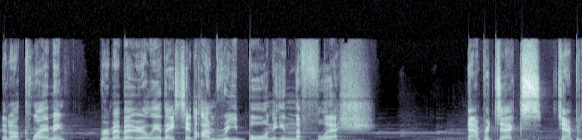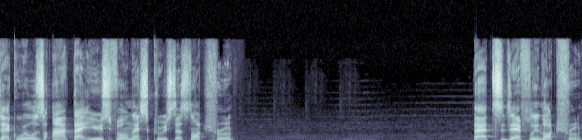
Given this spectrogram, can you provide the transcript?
They're not claiming. Remember earlier they said I'm reborn in the flesh. Town protect wills aren't that useful unless Cruz. That's not true. That's definitely not true.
